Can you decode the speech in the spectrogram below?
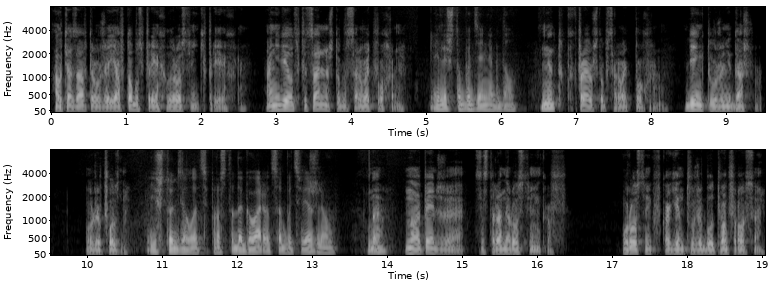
А у тебя завтра уже и автобус приехал, и родственники приехали. Они делают специально, чтобы сорвать похороны. Или чтобы денег дал. Нет, как правило, чтобы сорвать похороны. Денег ты уже не дашь, уже поздно. И что делать? Просто договариваться, быть вежливым? Да. Но опять же, со стороны родственников у родственников к агенту уже будут вопросы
